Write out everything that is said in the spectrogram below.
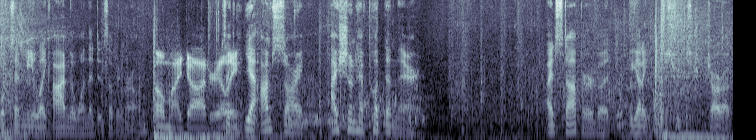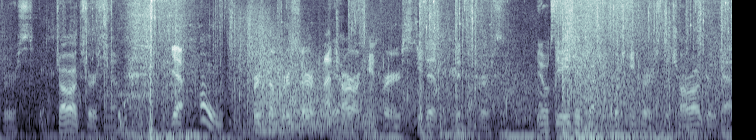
looks at me like I'm the one that did something wrong. Oh my god, really? like, yeah, I'm sorry. I shouldn't have put them there. I'd stop her, but we gotta just shoot the Charrogg first. Charrogg's first, you know? yeah. Oh. First come, first serve, and that Yeah. Charrogg came first. He did. He did come first. You know, it's the age-old question. Which came first, the Charrogg or the cat?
